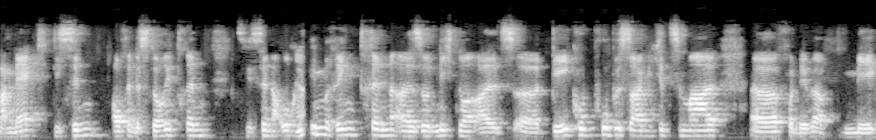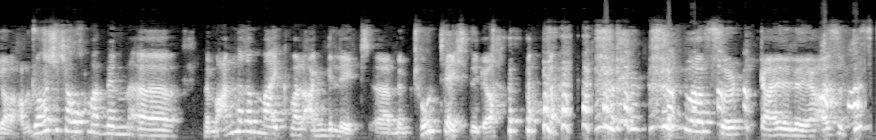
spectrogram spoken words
man merkt, die sind auch in der Story drin, sie sind auch ja. im Ring drin, also nicht nur als äh, Deko-Puppe, sage ich jetzt mal, äh, von dem her mega. Aber du hast dich auch mal mit, äh, mit einem anderen Mike mal angelegt, äh, mit dem Tontechniker. Was so geil, ey. Also das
